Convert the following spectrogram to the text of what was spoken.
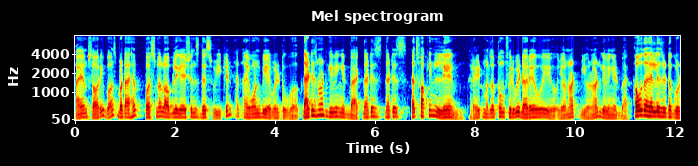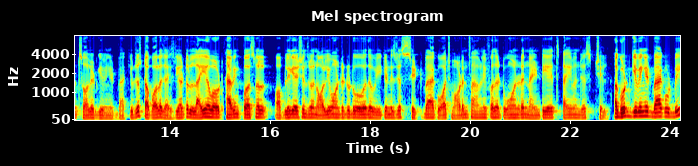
I am sorry, boss, but I have personal obligations this weekend and I won't be able to work. That is not giving it back. That is that is that's fucking lame, right? मतलब तुम फिर भी डरे हुए ही हो. You're not you're not giving it back. How the hell is it a good solid giving it back? You just apologized. You had to lie about having personal obligations when all you wanted to do over the weekend is just sit back, watch Modern Family for the 298th time and just chill. A good giving it back would be,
